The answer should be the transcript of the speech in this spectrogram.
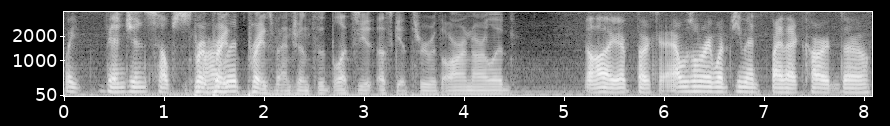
Wait, Vengeance helps Pra- pra- Prey's Vengeance. It lets you us get through with Aura Gnarlid. Oh, yeah, okay. I was wondering what he meant by that card, though.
